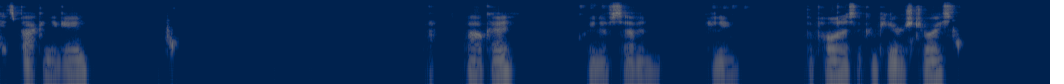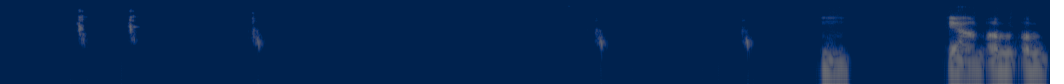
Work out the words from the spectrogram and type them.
gets back in the game. Okay. Queen f7, pinning the pawn is the computer's choice. Hmm. Yeah, I'm, I'm, I'm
